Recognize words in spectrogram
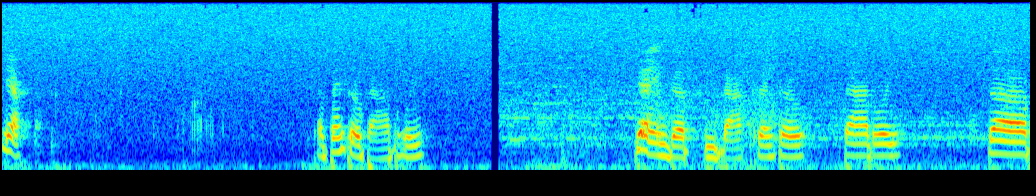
yeah. Didn't go badly. Getting the feedback didn't go badly. The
